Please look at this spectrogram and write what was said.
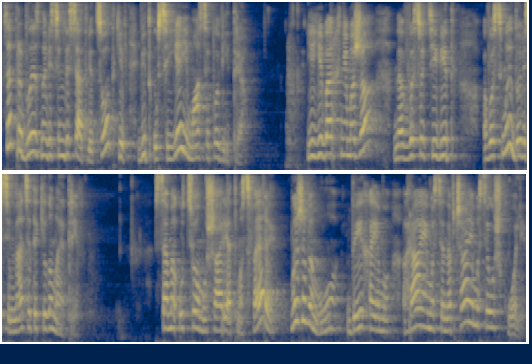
Це приблизно 80% від усієї маси повітря. Її верхня межа на висоті від 8 до 18 кілометрів. Саме у цьому шарі атмосфери ми живемо, дихаємо, граємося, навчаємося у школі.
